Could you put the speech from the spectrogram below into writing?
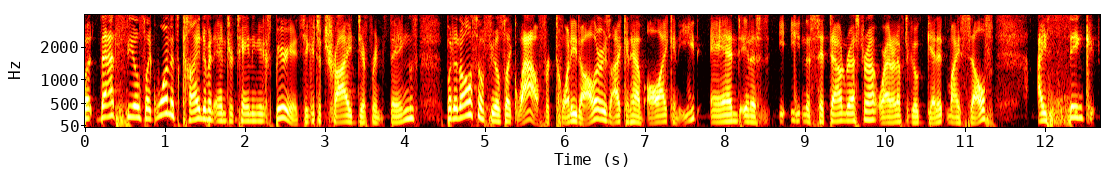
But that feels like one, it's kind of an entertaining experience. You get to try different things, but it also feels like, wow, for twenty dollars, I can have all I can eat, and in a eat in a sit down restaurant where I don't have to go get it myself. I think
